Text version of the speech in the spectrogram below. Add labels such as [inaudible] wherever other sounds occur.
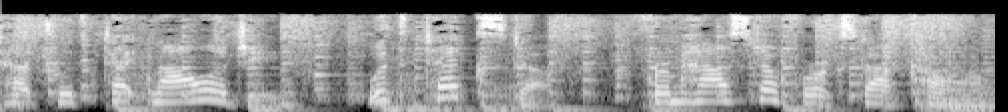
touch with technology with Tech Stuff from HowStuffWorks.com.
